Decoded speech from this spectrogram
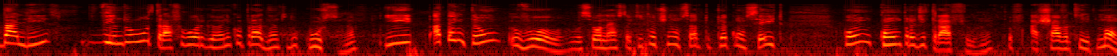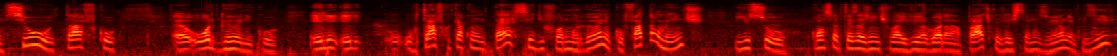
dali vindo o tráfego orgânico para dentro do curso, né? E até então eu vou, vou ser honesto aqui que eu tinha um certo preconceito com compra de tráfego. Né? Eu achava que, bom, se o tráfego é, orgânico ele, ele o, o tráfego que acontece de forma orgânica, fatalmente, isso com certeza a gente vai ver agora na prática, já estamos vendo inclusive,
